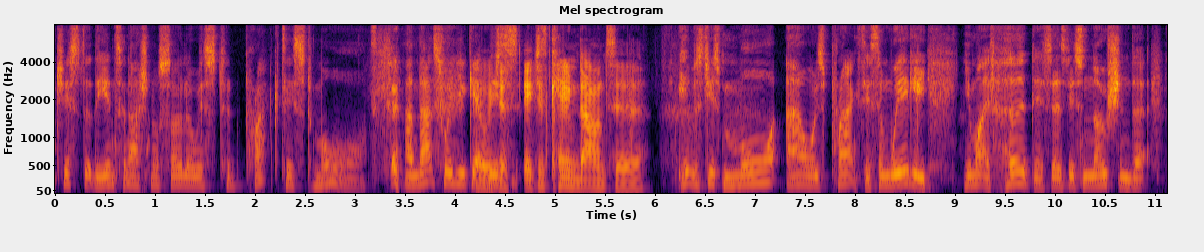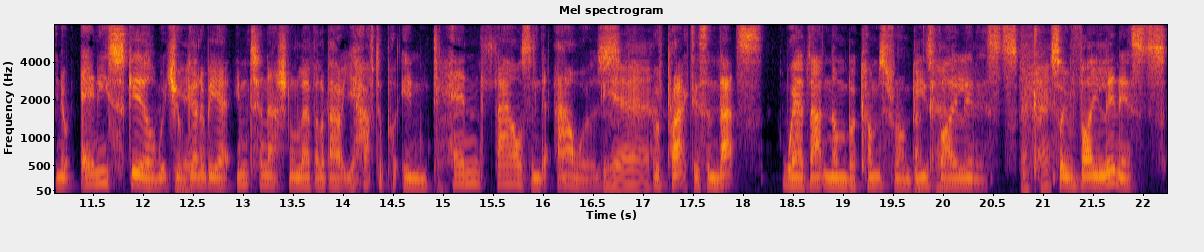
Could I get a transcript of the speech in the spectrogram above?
just that the international soloist had practiced more. And that's where you get was this just, it just came down to, it was just more hours practice. And weirdly you might have heard this there's this notion that you know any skill which you're Yeah. going to be at international level about you have to put in 10,000 hours Yeah. of practice. And that's where that number comes from these Okay. violinists Okay. so violinists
